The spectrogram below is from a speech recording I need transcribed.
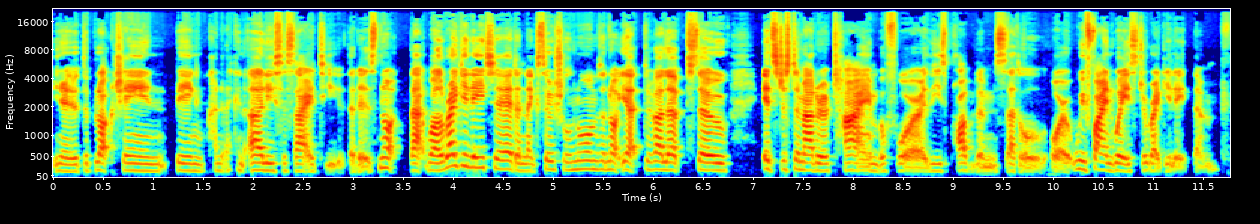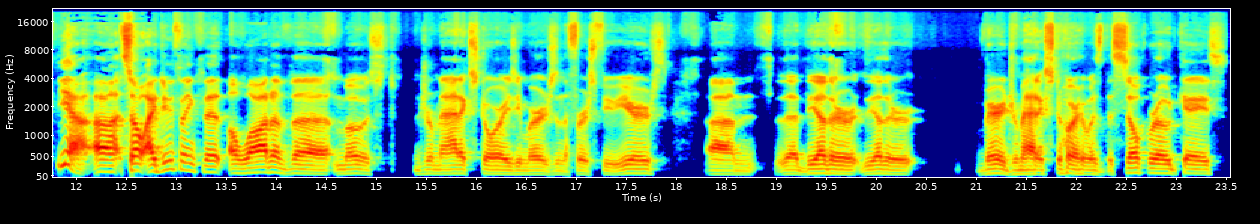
you know the blockchain being kind of like an early society that is not that well regulated and like social norms are not yet developed so it's just a matter of time before these problems settle or we find ways to regulate them yeah uh, so i do think that a lot of the most dramatic stories emerged in the first few years um, the, the other the other very dramatic story was the silk road case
